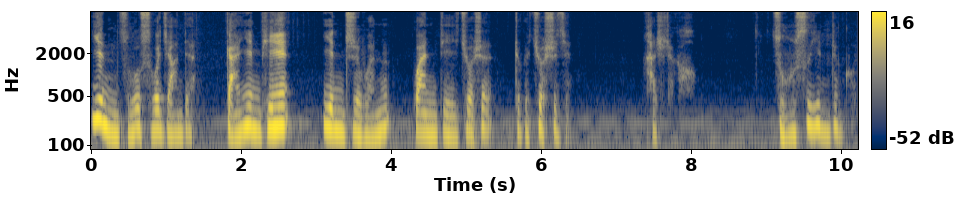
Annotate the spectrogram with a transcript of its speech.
印祖所讲的《感应篇》《阴騭文》《观地觉胜》这个觉世经，还是这个好，祖师印证过。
